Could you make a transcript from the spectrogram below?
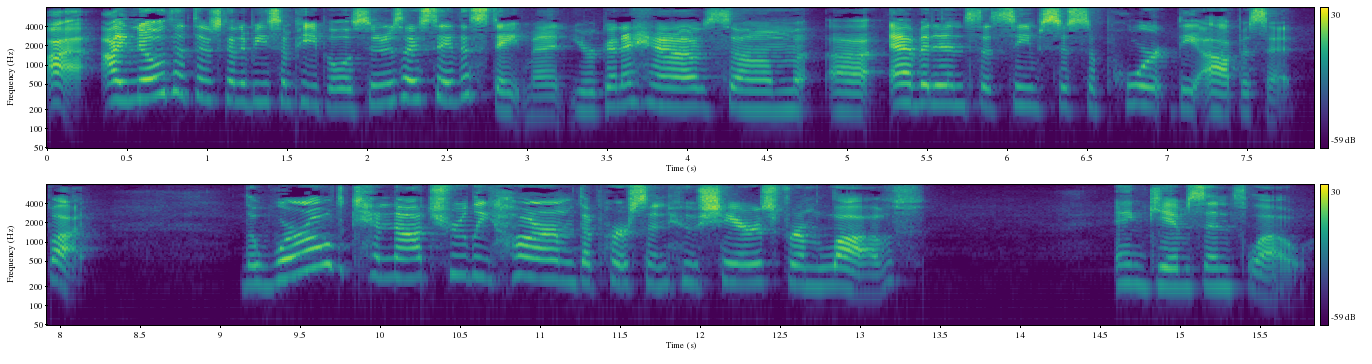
I, I know that there's going to be some people, as soon as I say the statement, you're going to have some uh, evidence that seems to support the opposite. But the world cannot truly harm the person who shares from love and gives in flow.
